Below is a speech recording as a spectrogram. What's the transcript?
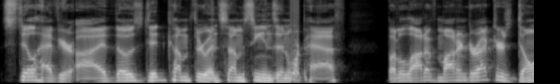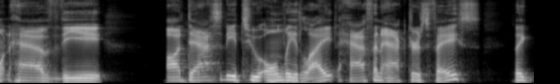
still have your eye. Those did come through in some scenes in Warpath, but a lot of modern directors don't have the audacity to only light half an actor's face. Like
